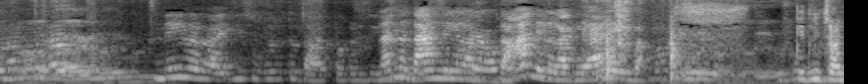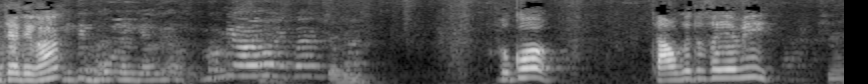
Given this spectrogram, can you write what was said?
नहीं लगाई थी सुबह तो दांत पकड़ दी। ना ना दान नहीं लगा दान नहीं लगाती यार एक बार। कितनी चंटिया देखा? कितनी भूख लगी है मम्मी आओ एक बार। रुको। चाहोगे तो सही अभी। क्यों?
